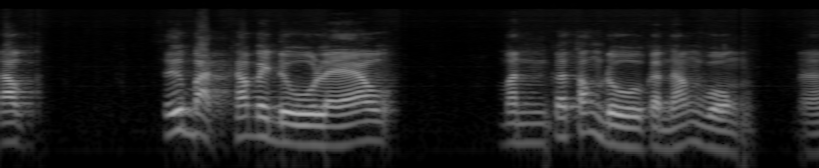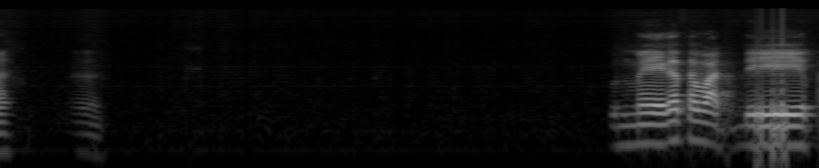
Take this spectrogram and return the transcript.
เราซื้อบัตรเข้าไปดูแล้ว มันก็ต้องดูกันทั้งวงนะเออ คุณเมย์ก็สวัสดีพ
